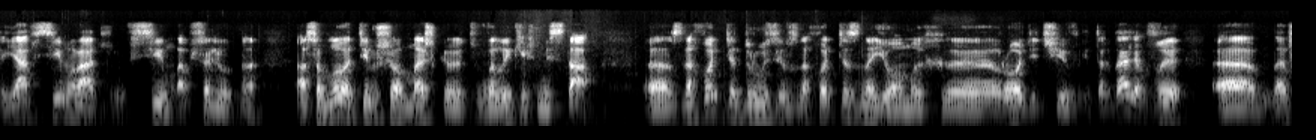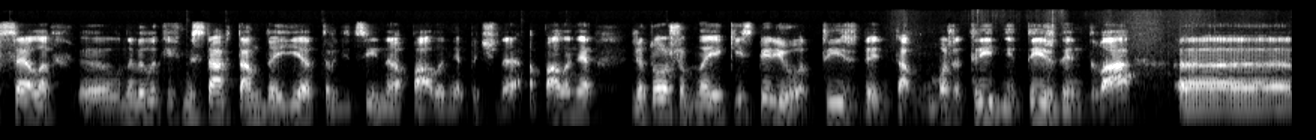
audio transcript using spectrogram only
я всім раджу, всім абсолютно, особливо тим, що мешкають в великих містах. Е, Знаходьте друзів, знаходьте знайомих, е, родичів і так далі. В, е, в селах, е, в невеликих містах, там, де є традиційне опалення, печне опалення, для того, щоб на якийсь період, тиждень, там, може три дні, тиждень, два. е,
